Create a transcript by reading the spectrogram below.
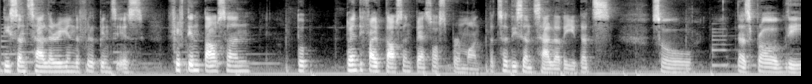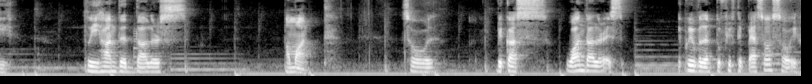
decent salary in the Philippines is 15,000 to 25,000 pesos per month. That's a decent salary. That's so that's probably $300 a month. So because $1 is equivalent to 50 pesos, so if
